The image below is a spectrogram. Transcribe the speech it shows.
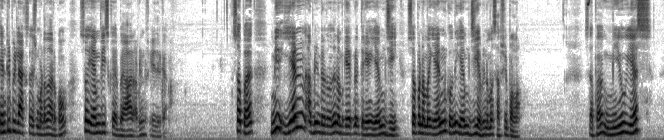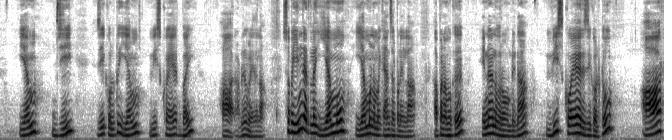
சென்ட்ரிபிட்டல் ஆக்சலரேஷன் மட்டும் தான் இருக்கும். So M V square by R அப்படின்னு எழுதியிருக்கேன் ஸோ அப்போ மியூ என் அப்படின்றது வந்து நமக்கு ஏற்கனவே தெரியும் எம்ஜி ஸோ அப்போ நம்ம என்க்கு வந்து எம்ஜி அப்படின்னு நம்ம சப்ஸ்டியூட் பண்ணலாம். ஸோ அப்போ mu S M G is equal to M V square by R அப்படின்னு நம்ம எழுதலாம். ஸோ இப்போ இந்த இடத்துல எம்மும் எம்மும் நம்ம கேன்சல் பண்ணிடலாம். அப்போ நமக்கு என்னென்னு வரும் அப்படின்னா V square is equal to R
